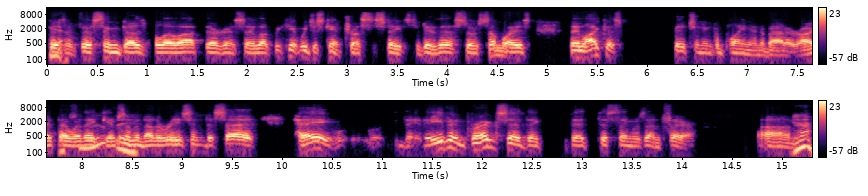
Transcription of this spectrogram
Because yeah. if this thing does blow up, they're going to say, "Look, we can't. We just can't trust the states to do this." So in some ways, they like us bitching and complaining about it, right? That Absolutely. way that gives them another reason to say, hey, they, even Gregg said that, that this thing was unfair. Um, yeah.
